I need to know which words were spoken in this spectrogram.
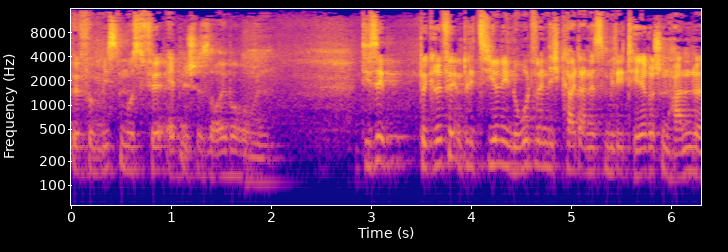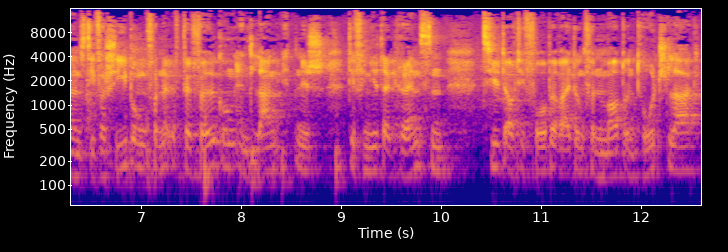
Euphemismus für ethnische Säuberungen. Diese Begriffe implizieren die Notwendigkeit eines militärischen Handelns. Die Verschiebung von der Bevölkerung entlang ethnisch definierter Grenzen zielt auf die Vorbereitung von Mord und Totschlag,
